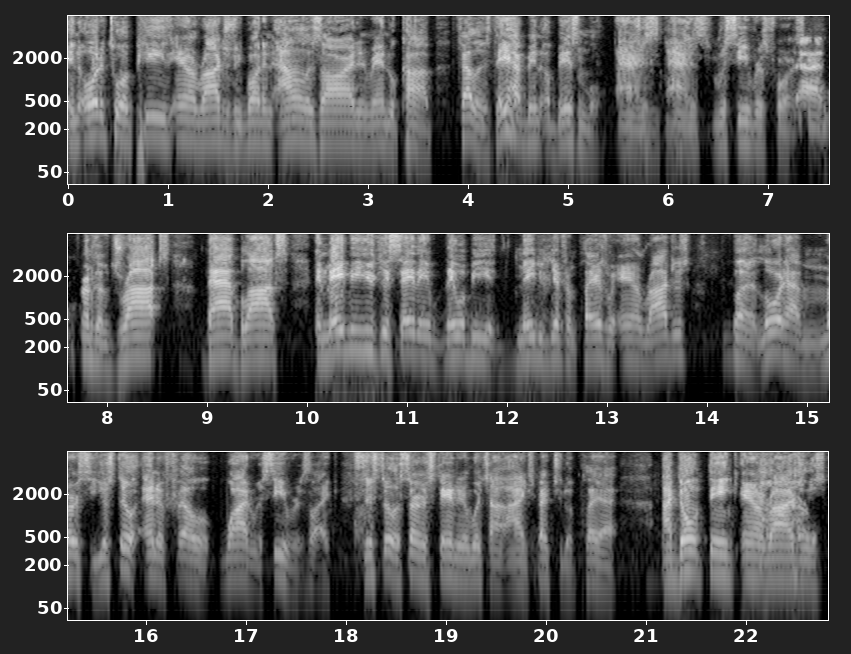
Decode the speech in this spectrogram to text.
in order to appease Aaron Rodgers, we brought in Allen Lazard and Randall Cobb. Fellas, they have been abysmal as as receivers for us bad. in terms of drops, bad blocks, and maybe you could say they they would be maybe different players with Aaron Rodgers. But Lord have mercy, you're still NFL wide receivers. Like there's still a certain standard in which I, I expect you to play at. I don't think Aaron Rodgers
